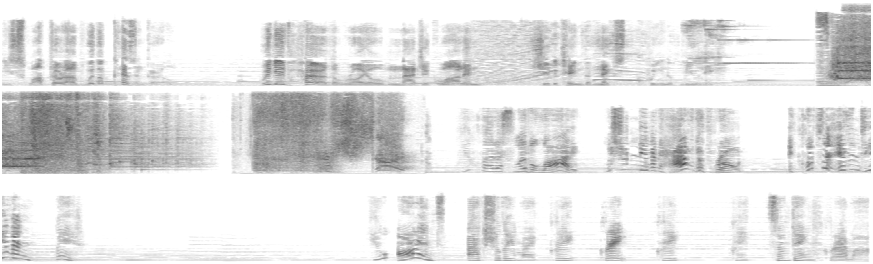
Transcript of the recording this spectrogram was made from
we swapped her out with a peasant girl. We gave her the royal magic wand, and she became the next Queen of Mewni. Us live a lie. We shouldn't even have the throne. Eclipsa isn't even. Wait. You aren't actually my great, great, great, great something grandma.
